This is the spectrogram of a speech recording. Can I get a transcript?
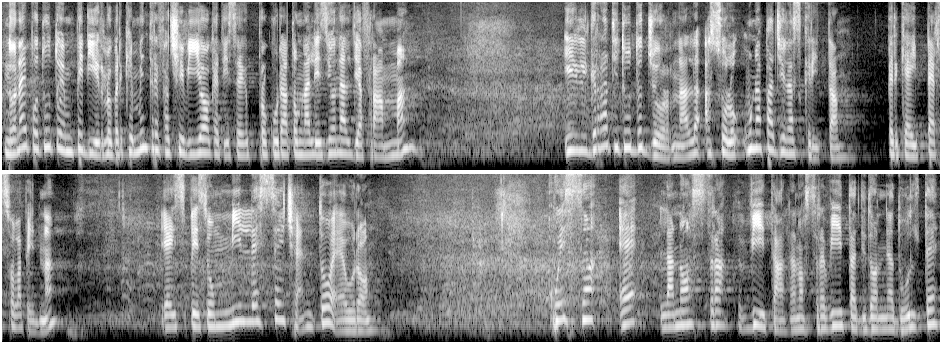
Non hai potuto impedirlo perché mentre facevi yoga ti sei procurata una lesione al diaframma. Il Gratitude Journal ha solo una pagina scritta perché hai perso la penna e hai speso 1600 euro. Questa è la nostra vita, la nostra vita di donne adulte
